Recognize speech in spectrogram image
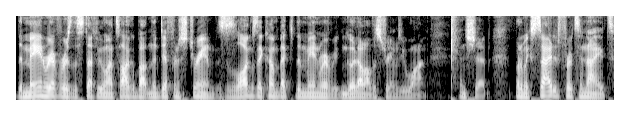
The main river is the stuff you want to talk about in the different streams. As long as they come back to the main river, you can go down all the streams you want and shit. But I'm excited for tonight.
